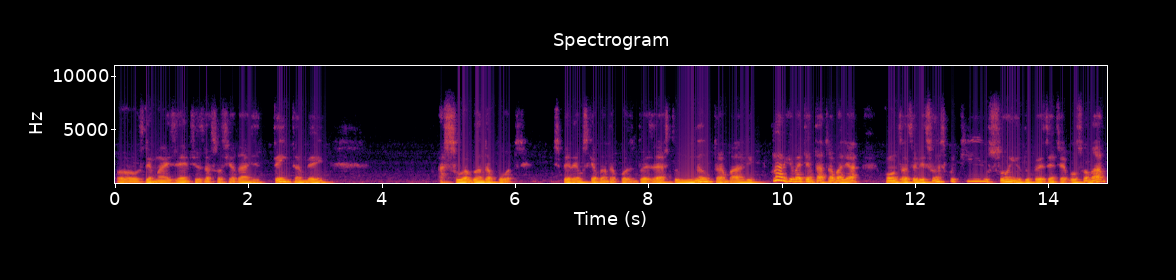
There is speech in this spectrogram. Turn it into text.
os demais entes da sociedade, tem também a sua banda podre. Esperemos que a banda podre do Exército não trabalhe. Claro que vai tentar trabalhar contra as eleições, porque o sonho do presidente Bolsonaro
